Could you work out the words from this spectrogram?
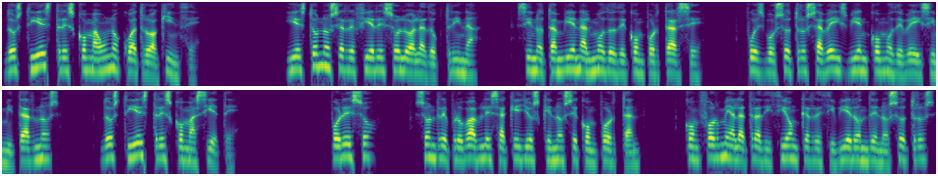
2 Ties 3,14 a 15. Y esto no se refiere solo a la doctrina, sino también al modo de comportarse, pues vosotros sabéis bien cómo debéis imitarnos, 2 Ties 3,7. Por eso, son reprobables aquellos que no se comportan, conforme a la tradición que recibieron de nosotros,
